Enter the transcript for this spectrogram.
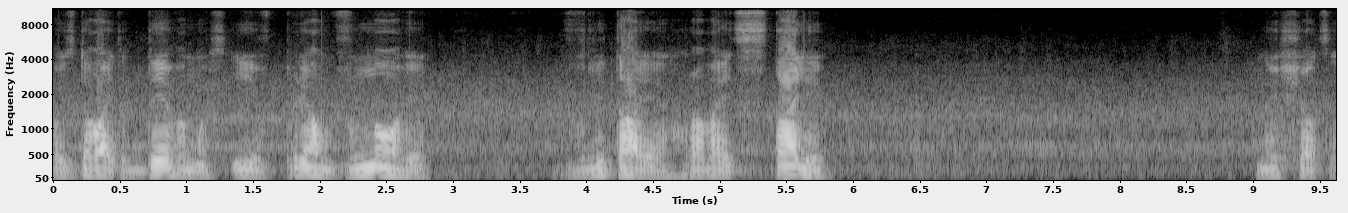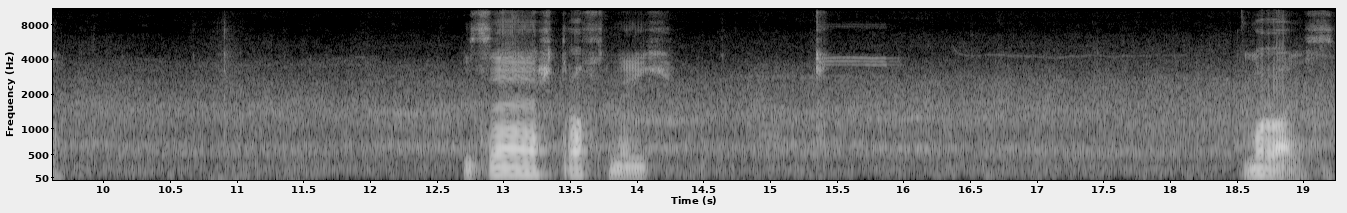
Ось давайте дивимось і прям в ноги влітає гравець сталі. Ну і що це? І це штрафний. Морайс.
